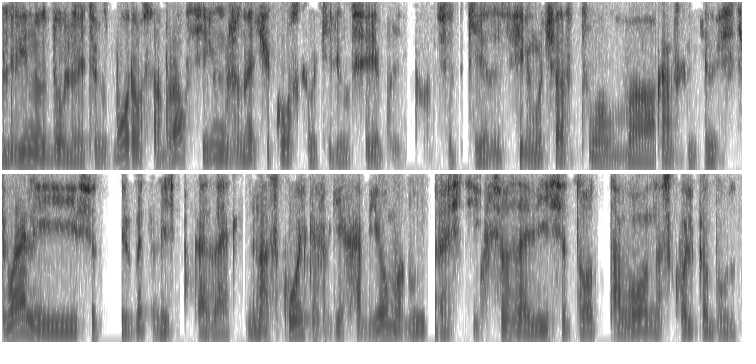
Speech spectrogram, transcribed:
львиную долю этих сборов собрал фильм «Жена Чайковского» Кирилла Серебренникова. Все-таки этот фильм участвовал в Каннском кинофестивале, и все-таки в этом весь показатель. Насколько, в каких объемах будет расти? Все зависит от того, насколько будут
